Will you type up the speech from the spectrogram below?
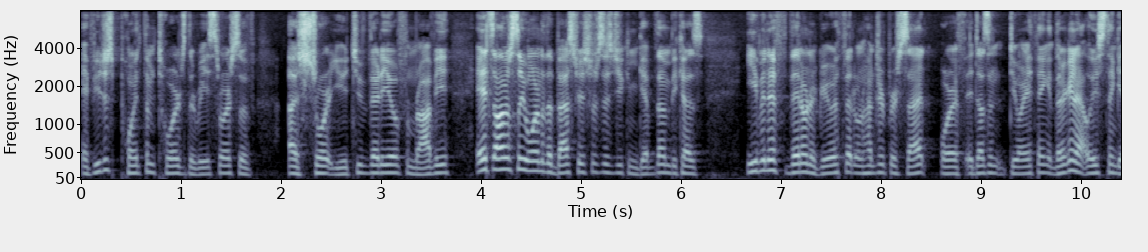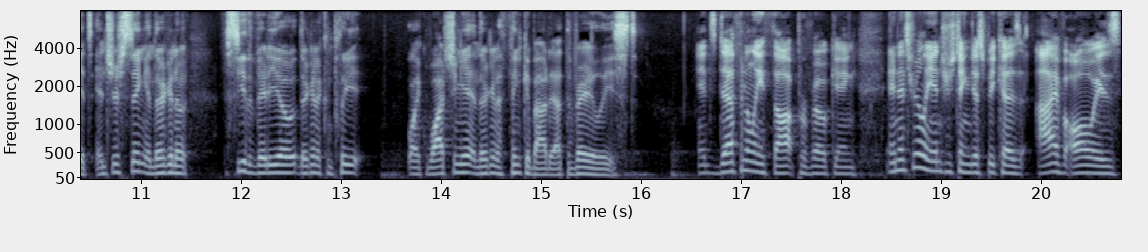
if you just point them towards the resource of a short YouTube video from Ravi, it's honestly one of the best resources you can give them because even if they don't agree with it 100% or if it doesn't do anything, they're going to at least think it's interesting and they're going to see the video, they're going to complete like watching it and they're going to think about it at the very least. It's definitely thought provoking and it's really interesting just because I've always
